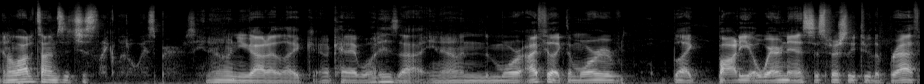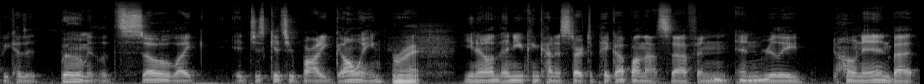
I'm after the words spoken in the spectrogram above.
And a lot of times it's just like little whispers you know and you gotta like okay what is that? You know and the more i feel like the more like body awareness especially through the breath because it boom it, it's so like it just gets your body going Right. you know then you can kind of start to pick up on that stuff and and really hone in. But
